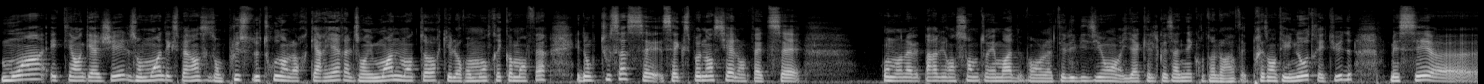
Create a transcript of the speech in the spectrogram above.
moins été engagées, elles ont moins d'expérience, elles ont plus de trous dans leur carrière, elles ont eu moins de mentors qui leur ont montré comment faire. Et donc tout ça, c'est exponentiel en fait. C'est on en avait parlé ensemble, toi et moi, devant la télévision il y a quelques années quand on leur avait présenté une autre étude. Mais c'est euh,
